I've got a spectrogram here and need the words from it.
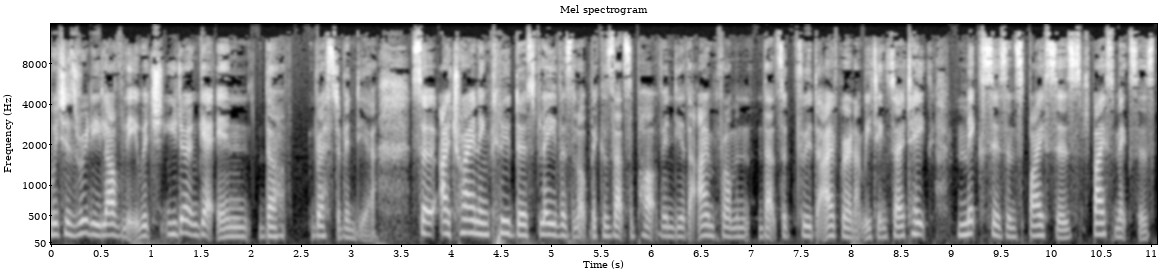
which is really lovely, which you don't get in the rest of India. So I try and include those flavors a lot because that's a part of India that I'm from and that's a food that I've grown up eating. So I take mixes and spices, spice mixes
